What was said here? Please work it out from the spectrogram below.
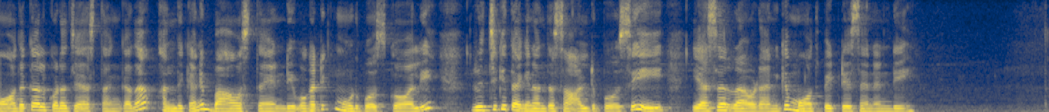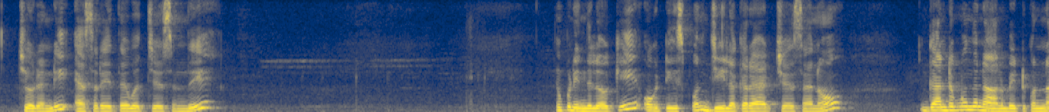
మోదకాలు కూడా చేస్తాం కదా అందుకని బాగా వస్తాయండి. ఒకటికి మూడు పోసుకోవాలి. రుచికి తగినంత సాల్ట్ పోసి ఎసరు రావడానికి మూత పెట్టేశానండి. చూడండి ఎసరైతే వచ్చేసింది. ఇప్పుడు ఇందులోకి ఒక టీ స్పూన్ జీలకర్ర యాడ్ చేశాను. గంట ముందు నానబెట్టుకున్న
